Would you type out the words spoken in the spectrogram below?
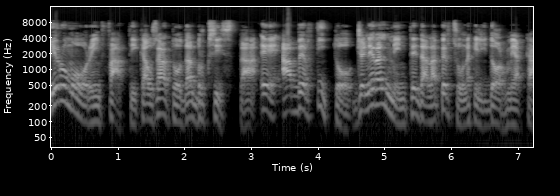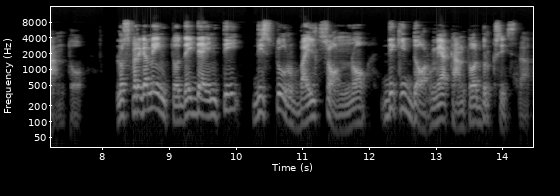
Il rumore, infatti, causato dal bruxista è avvertito generalmente dalla persona che gli dorme accanto. Lo sfregamento dei denti disturba il sonno di chi dorme accanto al bruxista.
